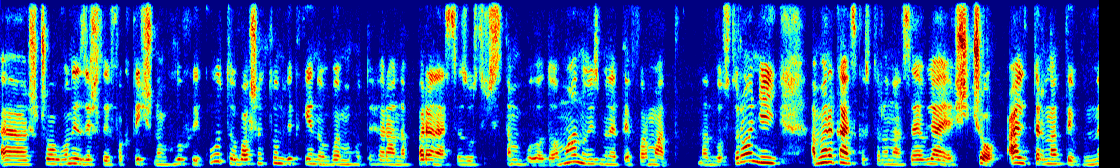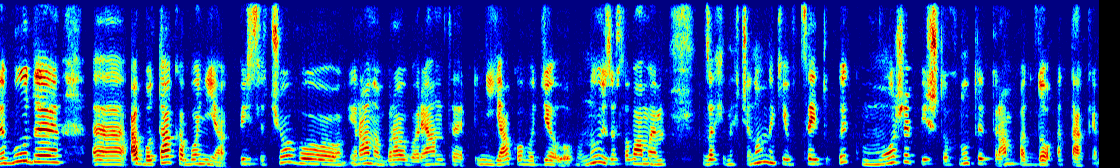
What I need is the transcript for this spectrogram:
е, що вони зайшли фактично в глухий кут. Вашингтон відкинув вимогу Тегерана перенести зустріч Стамбула до Оману і змінити формат на двосторонній. Американська сторона заявляє, що альтернатив не буде е, або так, або ніяк. Після чого Іран обрав варіанти ніякого діалогу. Ну і за словами західних чиновників, цей тупик може підштовхнути Трампа до атаки.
